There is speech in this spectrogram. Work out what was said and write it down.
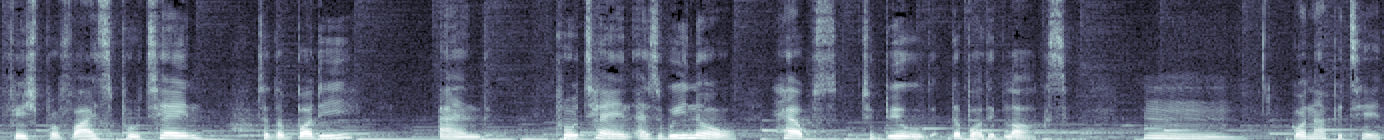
fish provides protein to the body and protein as we know helps to build the body blocks. Hmm, bon appetit.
